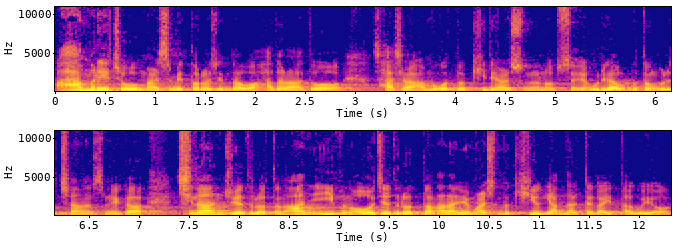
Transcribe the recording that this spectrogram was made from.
아무리 좋은 말씀이 떨어진다고 하더라도 사실 아무것도 기대할 수는 없어요. 우리가 보통 그렇지 않았습니까? 지난주에 들었던, 아니, 이분 어제 들었던 하나님의 말씀도 기억이 안 날 때가 있다고요.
